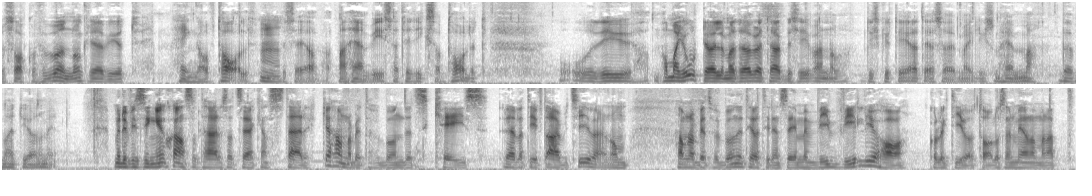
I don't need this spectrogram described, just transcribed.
och SACO-förbund de kräver ju ett hängavtal. Mm. Det vill säga att man hänvisar till riksavtalet. Och det ju, har man gjort det och lämnat över det till arbetsgivaren och diskuterat det så är man liksom hemma. Då behöver man inte göra något mer. Men det finns ingen chans att det här så att säga kan stärka Hamnarbetarförbundets case relativt arbetsgivaren om Hamnarbetarförbundet hela tiden säger men vi vill ju ha kollektivavtal och sen menar man att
